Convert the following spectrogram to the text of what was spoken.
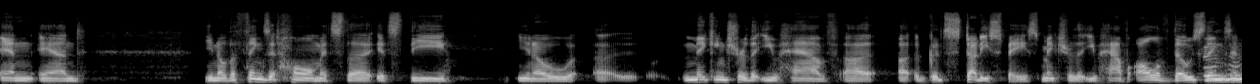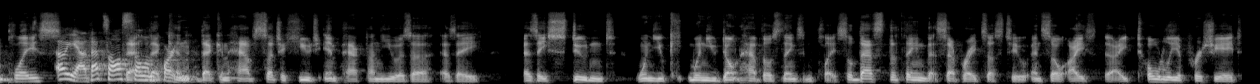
and and you know the things at home it's the it's the you know uh, making sure that you have uh, a, good study space make sure that you have all of those things mm-hmm. in place oh yeah that's also that, important can, that can have such a huge impact on you as a as a as a student when you when you don't have those things in place so that's the thing that separates us too and so i i totally appreciate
